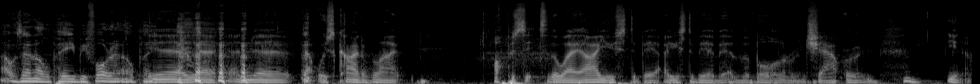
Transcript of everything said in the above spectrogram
That was nlp before nlp yeah yeah. And uh, that was kind of like opposite to the way i used to be. I used to be a bit of a bawler and shouter and hmm. you know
